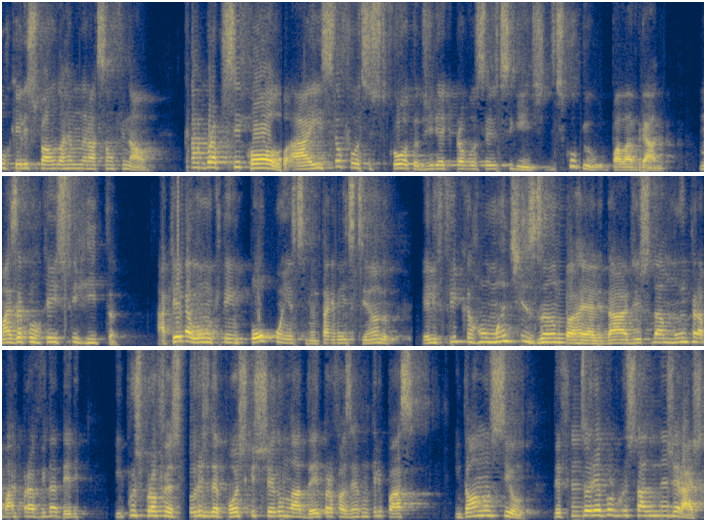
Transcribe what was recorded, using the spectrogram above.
Porque eles falam da remuneração final. Cargo para psicólogo. Aí, se eu fosse escroto, eu diria aqui para vocês o seguinte: desculpe o palavreado, mas é porque isso irrita. Aquele aluno que tem pouco conhecimento, está iniciando, ele fica romantizando a realidade, isso dá muito trabalho para a vida dele. E para os professores depois que chegam lá dele para fazer com que ele passe. Então anunciam, Defensoria Pública do Estado de Minas Gerais,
